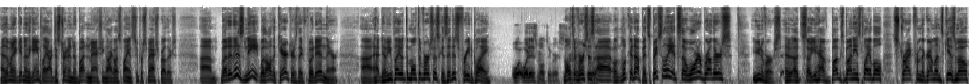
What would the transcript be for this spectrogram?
and then when I get into the gameplay, I just turned into button mashing like I was playing Super Smash Brothers. Um, but it is neat with all the characters they've put in there. Uh, have you played with the multiverses? Because it is free to play. What what is multiverse? MultiVersus, sure. uh, look it up. It's basically it's the Warner Brothers universe. Uh, uh, so you have Bugs Bunny's playable, Stripe from the Gremlins, Gizmo,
